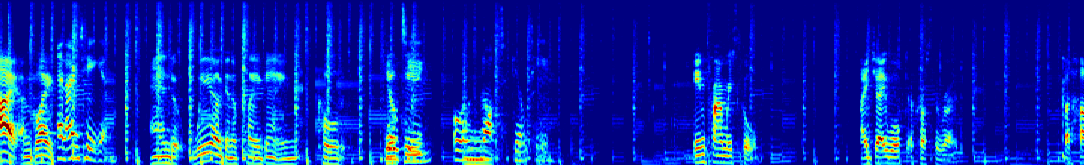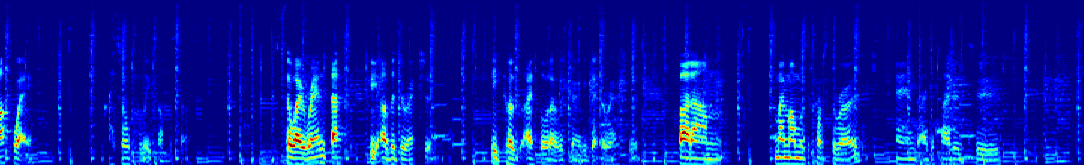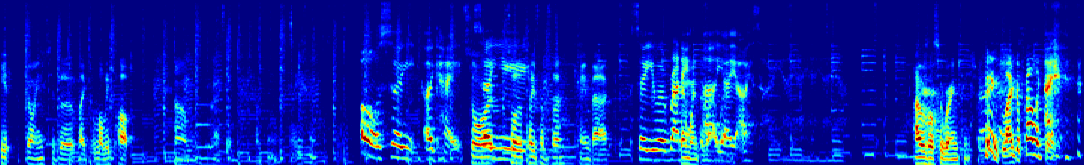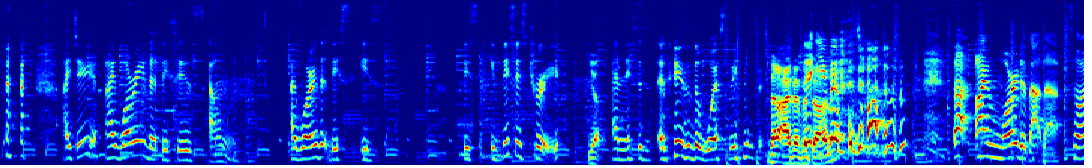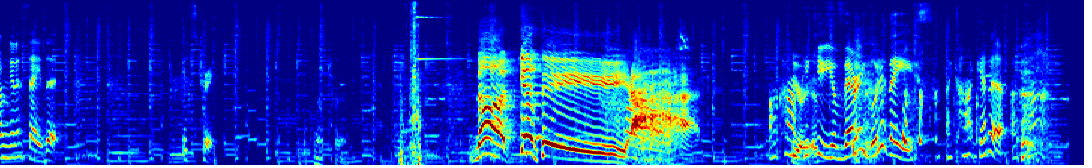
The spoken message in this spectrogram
Hi, I'm Blake, And I'm Teagan. and we are going to play a game called Guilty, or not guilty. In primary school, I jaywalked across the road, but halfway, I saw a police officer. So I ran back the other direction because I thought I was going to get arrested. But um, my mum was across the road, and I decided to skip going to the like lollipop um, crossing. crossing. Is that how you say cross the road? Oh, so okay. Saw, so it, you saw the police officer, came back. so you were running. went the uh, yeah, yeah. Oh, sorry. Yeah, yeah, yeah, yeah, I was also wearing pink. Pink, like a pelican. yeah. I do. I worry that this is. Um, I worry that this is. This if this is true, yeah. and this is and these are the worst things that, That I've ever that done. you've ever done. that I'm worried about that. So I'm gonna say that it's true. It's not true. Not guilty! Ah. I can't Furious. pick you. You're very good at these. I can't get it. I can't.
